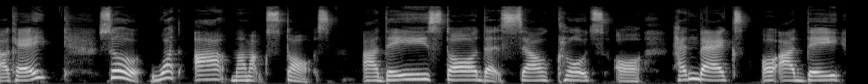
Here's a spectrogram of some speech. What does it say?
Okay. So what are mamak stores? Are they stores that sell clothes or handbags or are they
